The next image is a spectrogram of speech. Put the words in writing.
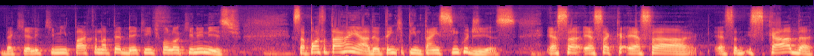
Daquele que me impacta na PB que a gente falou aqui no início. Essa porta está arranhada, eu tenho que pintar em cinco dias. Essa, essa, essa, essa escada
